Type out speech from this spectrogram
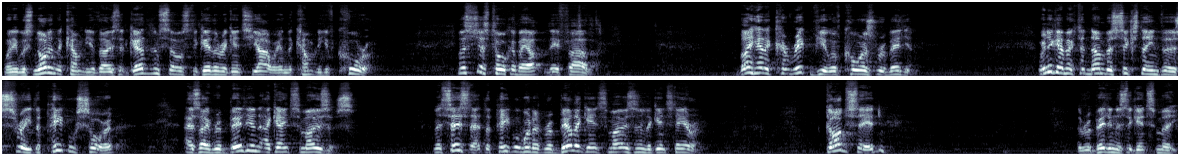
when he was not in the company of those that gathered themselves together against Yahweh in the company of Korah. Let's just talk about their father. They had a correct view of Korah's rebellion. When you go back to Numbers 16, verse 3, the people saw it as a rebellion against Moses. And it says that the people wanted to rebel against Moses and against Aaron. God said, The rebellion is against me.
